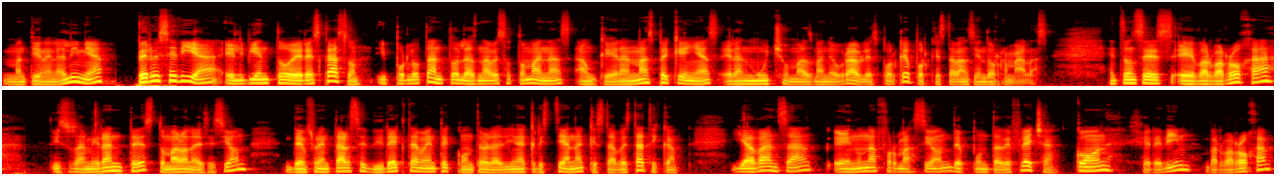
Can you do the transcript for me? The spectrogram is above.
mantienen la línea, pero ese día el viento era escaso y por lo tanto las naves otomanas, aunque eran más pequeñas, eran mucho más maniobrables. ¿Por qué? Porque estaban siendo remadas. Entonces eh, Barbarroja y sus almirantes tomaron la decisión de enfrentarse directamente contra la línea cristiana que estaba estática y avanzan en una formación de punta de flecha con Jeredín, Barbarroja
